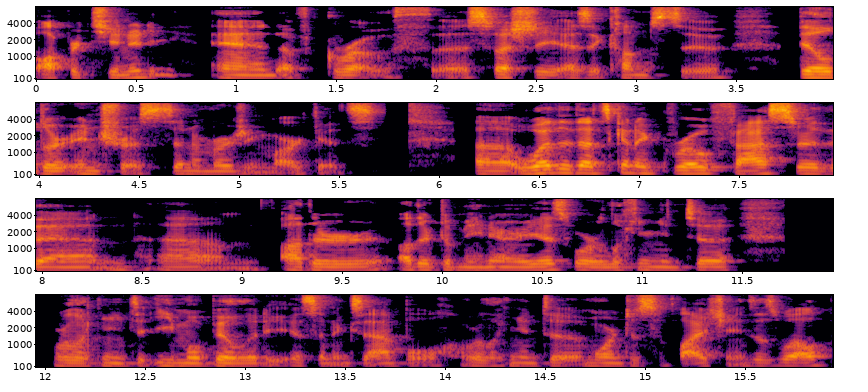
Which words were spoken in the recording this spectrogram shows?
opportunity and of growth especially as it comes to builder interests in emerging markets uh, whether that's going to grow faster than um, other other domain areas we're looking into we're looking into e-mobility as an example we're looking into more into supply chains as well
